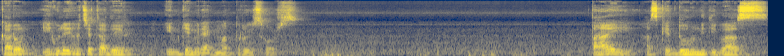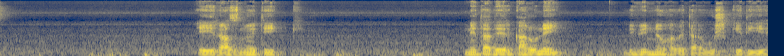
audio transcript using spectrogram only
কারণ এগুলোই হচ্ছে তাদের ইনকামের একমাত্র রিসোর্স তাই আজকে দুর্নীতিবাজ এই রাজনৈতিক নেতাদের কারণেই বিভিন্নভাবে তারা উস্কে দিয়ে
